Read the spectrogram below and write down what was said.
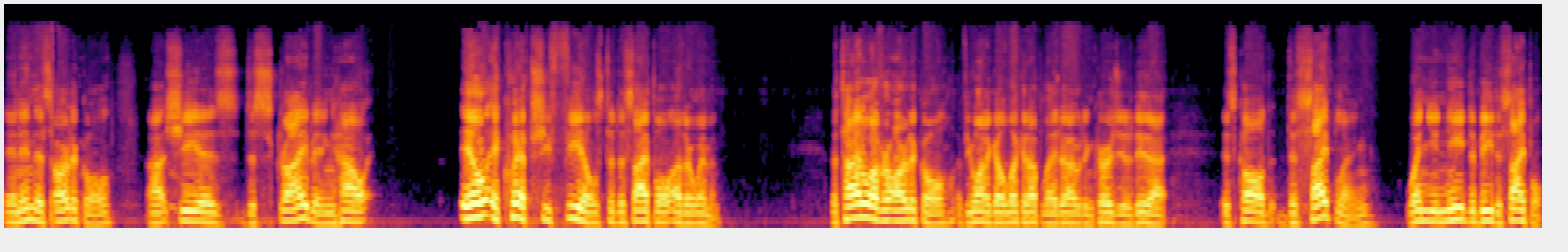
And in this article, uh, she is describing how ill equipped she feels to disciple other women. The title of her article, if you want to go look it up later, I would encourage you to do that, is called Discipling When You Need to Be Discipled.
